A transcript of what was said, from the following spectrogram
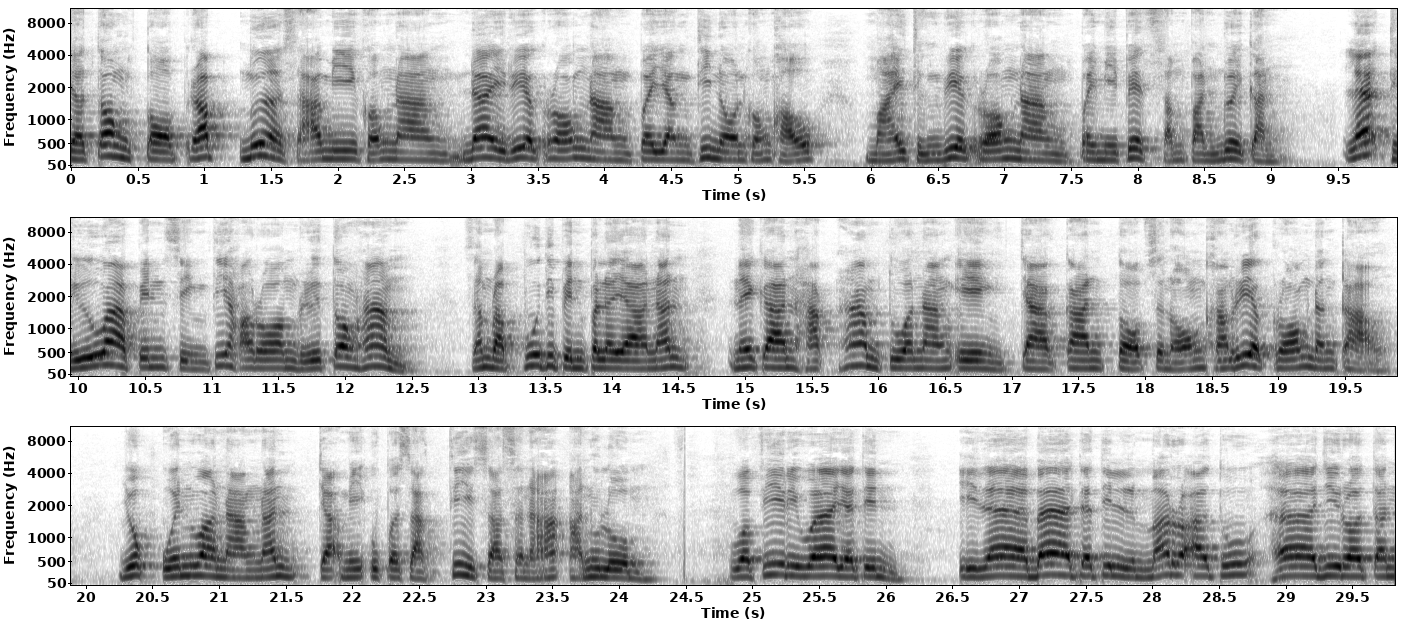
จะต้องตอบรับเมื่อสามีของนางได้เรียกร้องนางไปยังที่นอนของเขา หมายถึงเรียกร้องนางไปมีเพศสัมพันธ์ด้วยกัน และถือว่าเป็นสิ่งที่ฮารอมหรือต้องห้ามสำหรับผู้ที่เป็นภรรยานั้น ในการหักห้ามตัวนางเองจากการตอบสนองคำเรียกร้องดังกล่าว ยกเว้นว่านางนั้นจะมีอุปสรรคที่ศาสนาอนุโลม วฟีริวายตินอิลาบาตติลมารอะตุฮาจิรตัน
